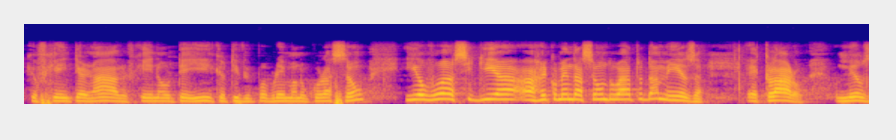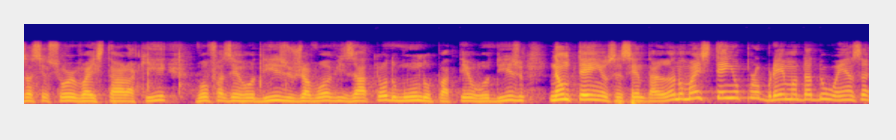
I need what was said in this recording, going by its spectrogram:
Que eu fiquei internado, fiquei na UTI, que eu tive problema no coração. E eu vou seguir a, a recomendação do ato da mesa. É claro, meus assessores vai estar aqui, vou fazer rodízio, já vou avisar todo mundo para ter o rodízio. Não tenho 60 anos, mas tenho o problema da doença,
